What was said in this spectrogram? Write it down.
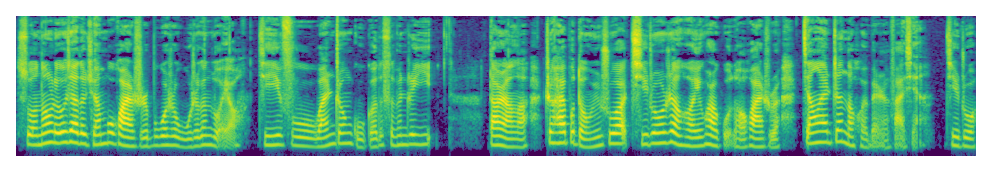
所能留下的全部化石不过是五十根左右，即一副完整骨骼的四分之一。当然了，这还不等于说其中任何一块骨头化石将来真的会被人发现。记住，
